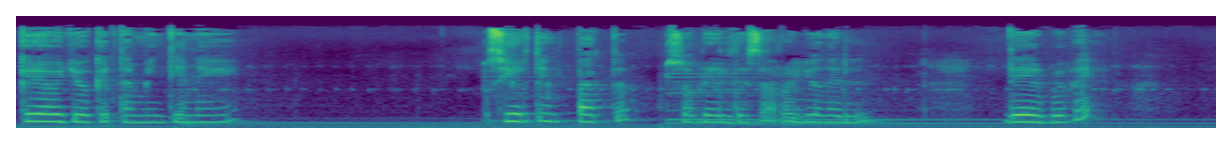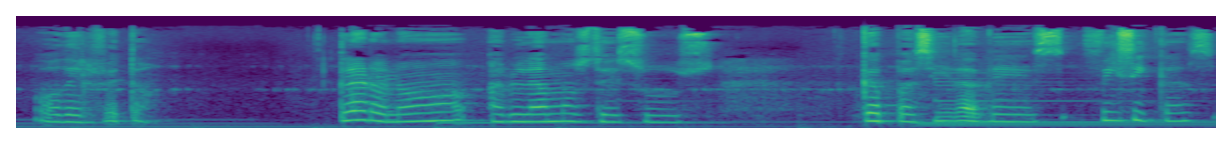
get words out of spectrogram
creo yo que también tiene cierto impacto sobre el desarrollo del, del bebé o del feto. Claro, no hablamos de sus capacidades físicas,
